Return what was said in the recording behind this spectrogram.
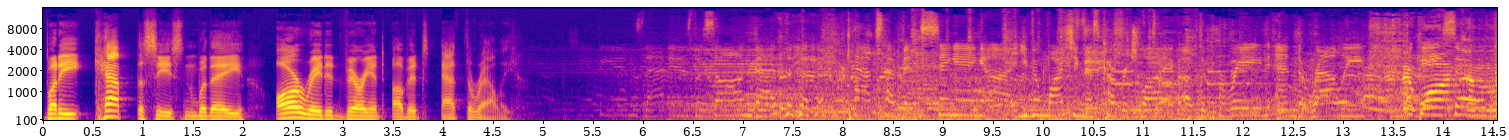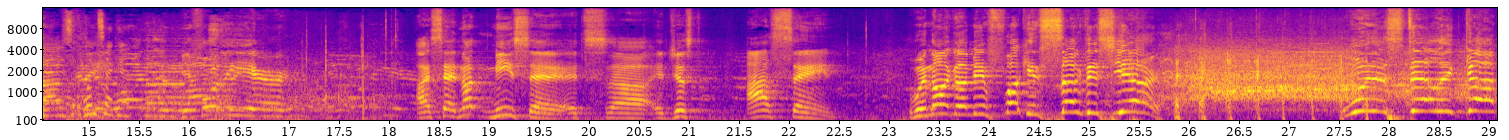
But he capped the season with a R rated variant of it at the rally. That is the song that the Caps have been singing. Uh, you've been watching this coverage live of the parade and the rally. Okay, so and guys, last one thing. second. Before the year, I said, not me say, it's uh, it just us saying, we're not gonna be fucking sucked this year. we're the Stanley Cup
